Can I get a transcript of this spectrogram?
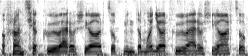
a francia külvárosi arcok, mint a magyar külvárosi arcok,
